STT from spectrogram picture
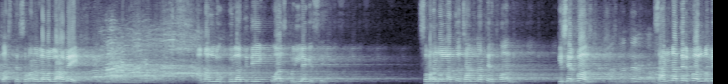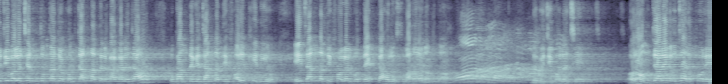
এত আস্তে সুবহানাল্লাহ বললে হবে? আমার লোকগুলা দিদি ওয়াজ ভুললে গেছে সুবহানাল্লাহ তো জান্নাতের ফল। কিসের ফল? জান্নাতের ফল। নবীজি বলেছেন তোমরা যখন জান্নাতের বাগানে যাও ওখান থেকে জান্নাতি ফল খেয়ে নিও। এই জান্নাতি ফলের মধ্যে একটা হলো সুবহানাল্লাহ। নবীজি বলেছেন রমজানের রোজার পরে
